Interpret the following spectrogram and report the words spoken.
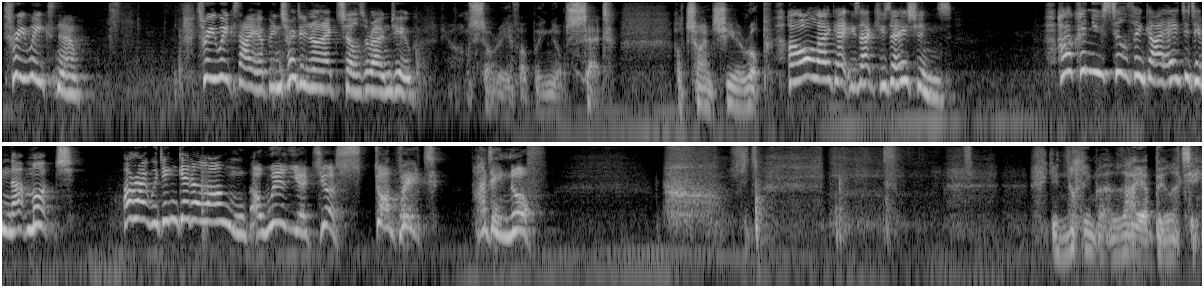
Three weeks now. Three weeks I have been treading on eggshells around you. I'm sorry if I've been upset. I'll try and cheer up. All I get is accusations. How can you still think I hated him that much? All right, we didn't get along. Now, will you just stop it? I've had enough. You're nothing but a liability.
